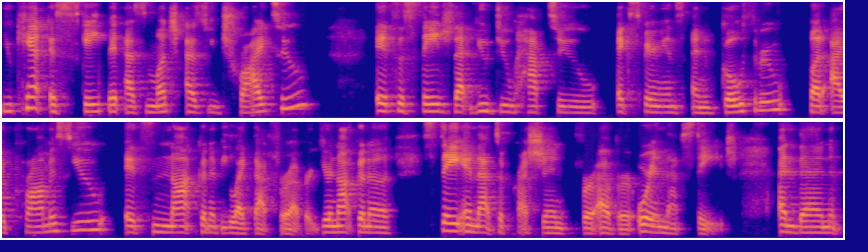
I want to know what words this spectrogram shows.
you can't escape it as much as you try to. It's a stage that you do have to experience and go through but i promise you it's not going to be like that forever. You're not going to stay in that depression forever or in that stage. And then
